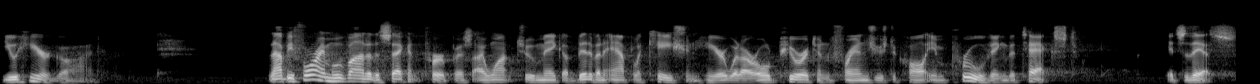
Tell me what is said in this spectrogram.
you hear God. Now, before I move on to the second purpose, I want to make a bit of an application here, what our old Puritan friends used to call improving the text. It's this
